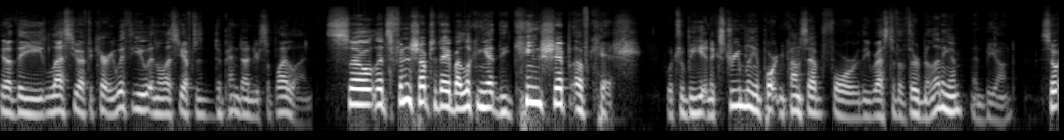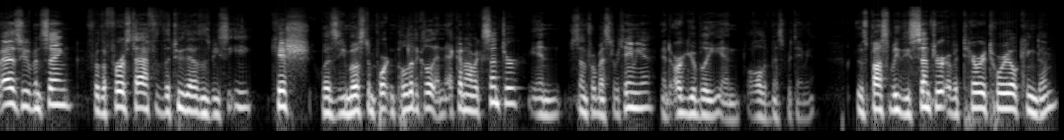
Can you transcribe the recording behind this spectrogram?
you know, the less you have to carry with you and the less you have to depend on your supply line. So let's finish up today by looking at the kingship of Kish, which will be an extremely important concept for the rest of the third millennium and beyond. So, as we've been saying, for the first half of the 2000s BCE, Kish was the most important political and economic center in central Mesopotamia and arguably in all of Mesopotamia. It was possibly the center of a territorial kingdom,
